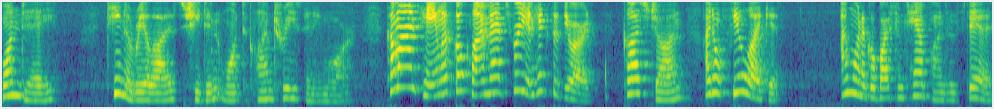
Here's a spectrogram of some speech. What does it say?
One day, Tina realized she didn't want to climb trees anymore. Come on, team, let's go climb that tree in Hicks's yard. Gosh, John, I don't feel like it. I want to go buy some tampons instead.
